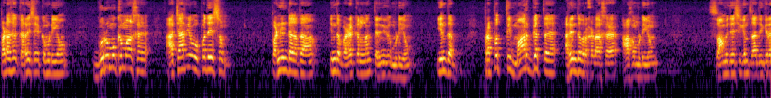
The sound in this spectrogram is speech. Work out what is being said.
படகை கரை சேர்க்க முடியும். குருமுகமாக ஆச்சாரிய உபதேசம் பண்ணிண்டாதான் இந்த வழக்கெல்லாம் தெரிஞ்சுக்க முடியும். இந்த பிரபத்தி மார்க்கத்தை அறிந்தவர்களாக ஆக முடியும். சுவாமி தேசிகன் சாதிக்கிற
